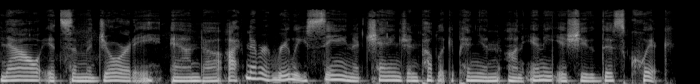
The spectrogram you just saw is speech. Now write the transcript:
Now it's a majority, and uh, I've never really seen a change in public opinion on any issue this quick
